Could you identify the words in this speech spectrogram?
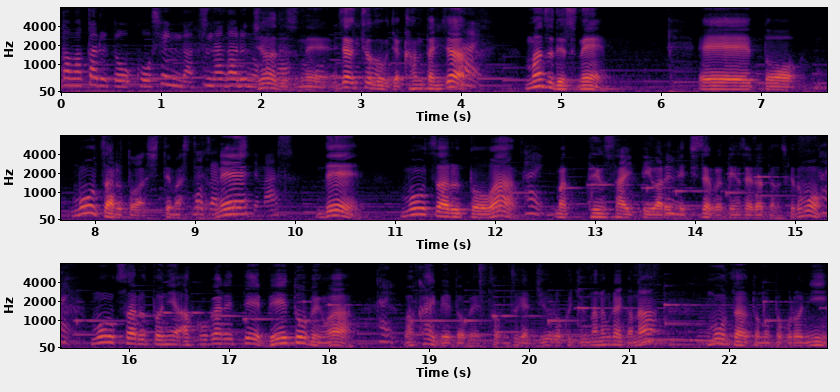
が分かると、こう線がつながるのかじゃあですね。じゃあちょっとじゃあ簡単にじゃあ、はい、まずですねえーっとモーツァルトは知ってましたよね。でモーツァルトは、はい。まあ、天才って言われてうん小さい頃は天才だったんですけども、はい。モーツァルトに憧れてベートーベンははい。若いベートーベンその時は1617ぐらいかな、モーツァルトのところにはい。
